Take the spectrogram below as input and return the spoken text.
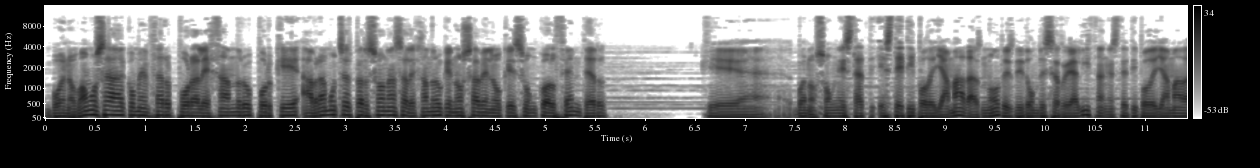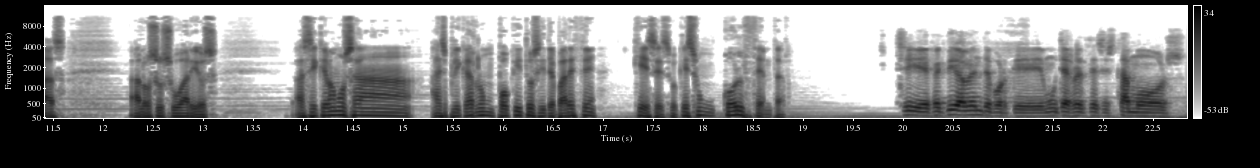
Bueno, vamos a comenzar por Alejandro porque habrá muchas personas, Alejandro, que no saben lo que es un call center, que, bueno, son este tipo de llamadas, ¿no? Desde donde se realizan este tipo de llamadas a los usuarios. Así que vamos a, a explicarlo un poquito, si te parece, qué es eso, qué es un call center. Sí, efectivamente, porque muchas veces estamos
